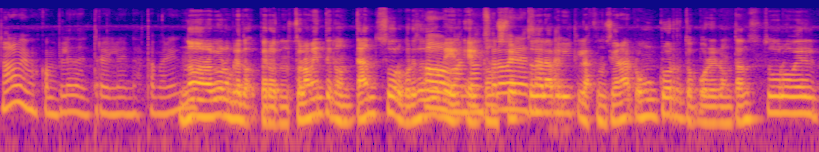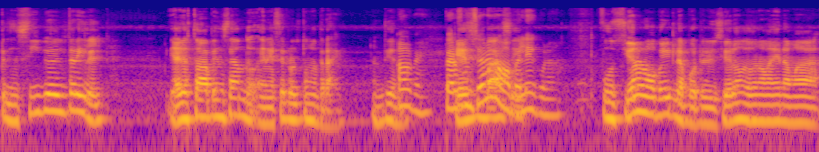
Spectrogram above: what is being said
No lo vimos completo el trailer de esta película. No, no lo vi completo, pero solamente con tan solo, por eso digo Oh, que el, concepto de la película funciona como un corto, porque con tan solo ver el principio del trailer, ya yo estaba pensando en ese cortometraje, ¿entiendes? Ok, pero Es funciona como película. Funciona como película porque lo hicieron de una manera más,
